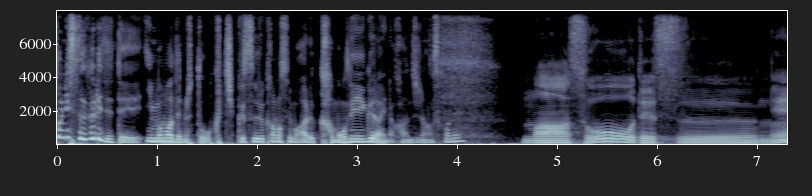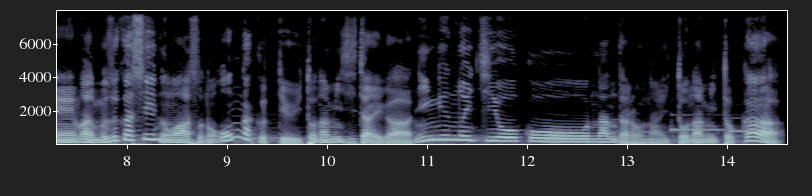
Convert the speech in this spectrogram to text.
当に優れてて今までの人を駆逐する可能性もあるかもねぐらいな感じなんですかね。まあそうですね、まあ、難しいのはその音楽っていう営み自体が人間の一応こうなんだろうな営みとか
